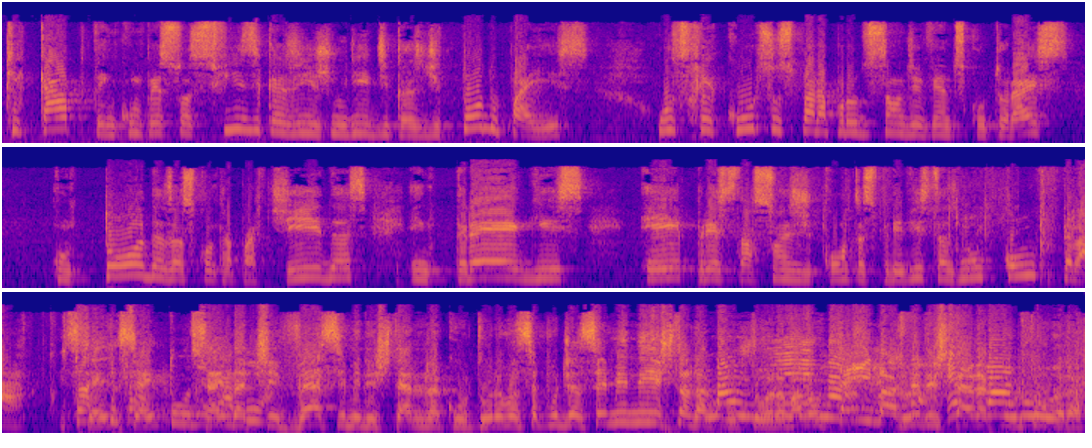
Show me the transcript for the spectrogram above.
que captem com pessoas físicas e jurídicas de todo o país os recursos para a produção de eventos culturais com todas as contrapartidas, entregues e prestações de contas previstas num contrato. Só se, se, tudo, se ainda tivesse Ministério da Cultura, você podia ser ministra da Imagina, Cultura, mas não tem mais Ministério da Cultura.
